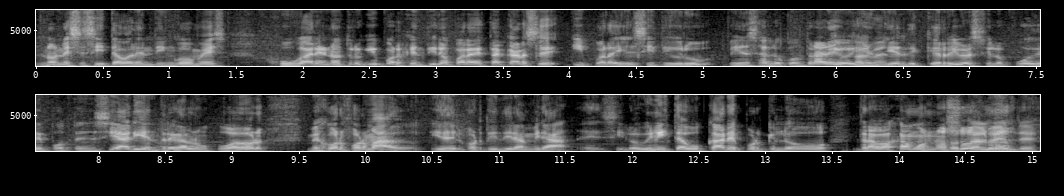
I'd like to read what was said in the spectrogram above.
no necesita a Valentín Gómez jugar en otro equipo argentino para destacarse y por ahí el Citigroup piensa lo contrario Totalmente. y entiende que River se lo puede potenciar y entregarle a un jugador mejor formado. Y del Fortín dirá, mirá, eh, si lo viniste a buscar es porque lo trabajamos nosotros Totalmente.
